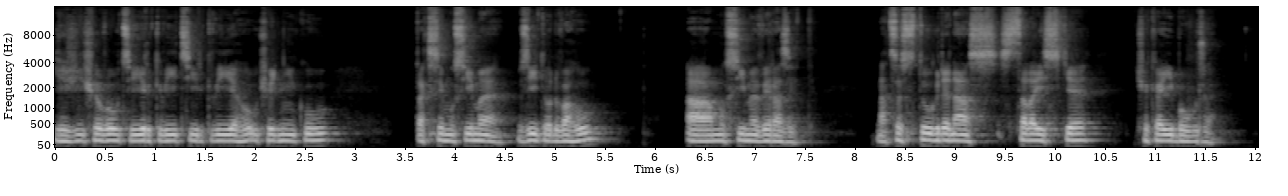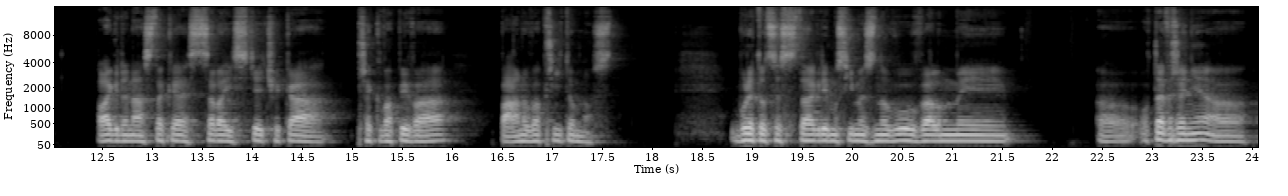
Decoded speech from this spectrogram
Ježíšovou církví, církví jeho učedníků, tak si musíme vzít odvahu a musíme vyrazit na cestu, kde nás zcela jistě čekají bouře, ale kde nás také zcela jistě čeká překvapivá pánova přítomnost. Bude to cesta, kdy musíme znovu velmi uh, otevřeně a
